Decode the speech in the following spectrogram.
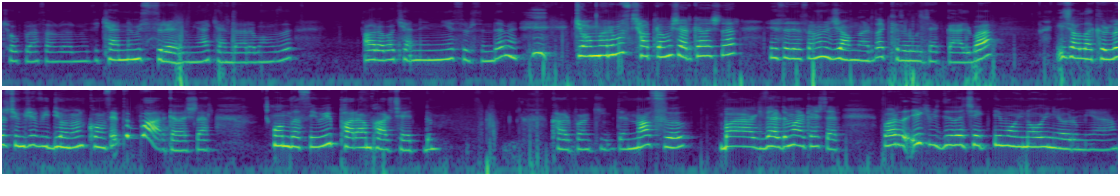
Çok bir hasar vermez. Kendimiz sürelim ya kendi arabamızı. Araba kendini niye sürsün değil mi? Camlarımız çatlamış arkadaşlar. Bir süre sonra camlar da kırılacak galiba. İnşallah kırılır çünkü videonun konsepti bu arkadaşlar. Honda Civic'i paramparça ettim. Car Parking'de nasıl? Baya güzel değil mi arkadaşlar? Bu arada ilk videoda çektiğim oyunu oynuyorum ya.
